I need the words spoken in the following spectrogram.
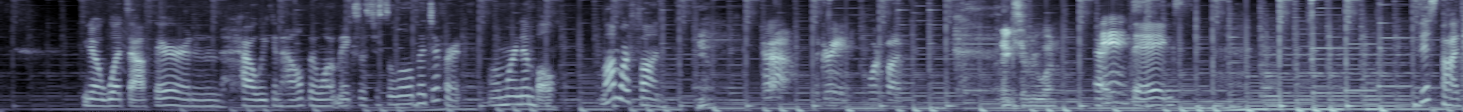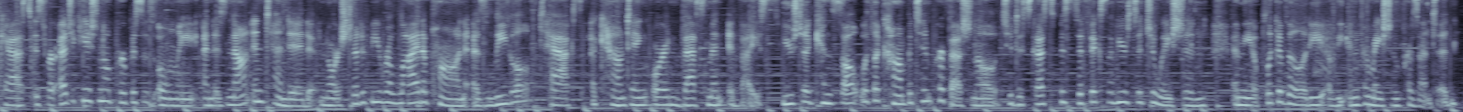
you know what's out there and how we can help and what makes us just a little bit different a little more nimble a lot more fun yeah yeah agreed more fun Thanks, everyone. Right, thanks. This podcast is for educational purposes only and is not intended, nor should it be relied upon as legal, tax, accounting, or investment advice. You should consult with a competent professional to discuss specifics of your situation and the applicability of the information presented.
